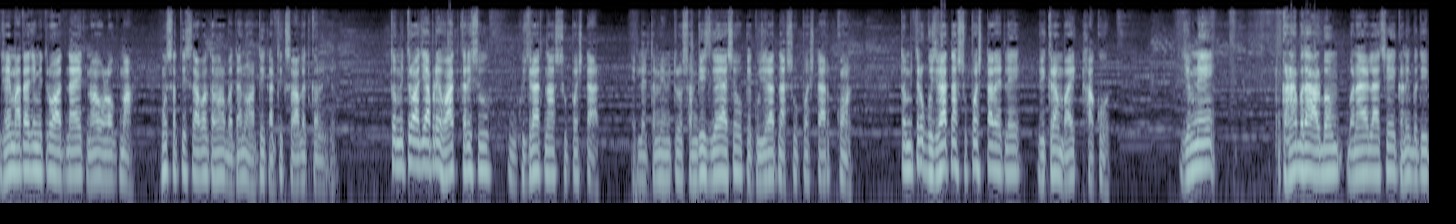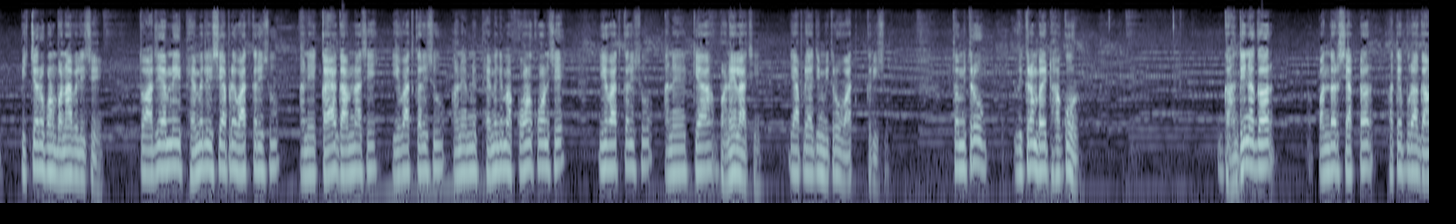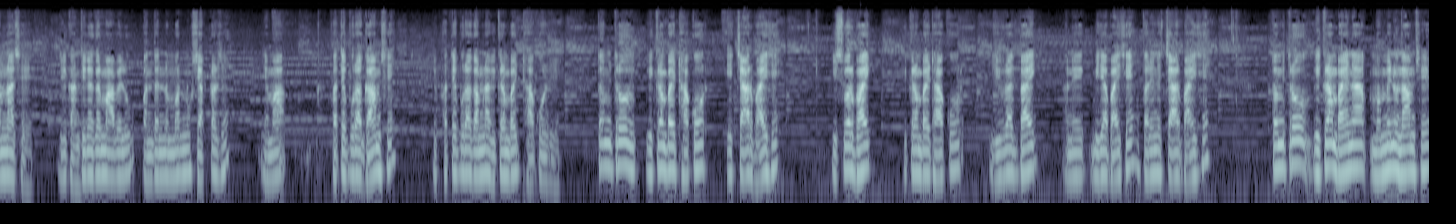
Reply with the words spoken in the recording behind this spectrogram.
જય માતાજી મિત્રો, આજના એક નવા વ્લોગમાં હું સતીશ રાવલ તમારું બધાનું હાર્દિક હાર્દિક સ્વાગત કરું છું. તો મિત્રો, આજે આપણે વાત કરીશું ગુજરાતના સુપરસ્ટાર. એટલે તમે મિત્રો સમજી જ ગયા છો કે ગુજરાતના સુપરસ્ટાર કોણ? તો મિત્રો, ગુજરાતના સુપરસ્ટાર એટલે વિક્રમભાઈ ઠાકોર. જેમને ઘણા બધા આલ્બમ બનાવેલા છે, ઘણી બધી પિક્ચરો પણ બનાવેલી છે. તો આજે એમની ફેમિલી વિશે આપણે વાત કરીશું અને કયા ગામના છે એ વાત કરીશું અને એમની ફેમિલીમાં કોણ કોણ છે એ વાત કરીશું અને ક્યાં ભણેલા છે એ આપણે આજે મિત્રો વાત કરીશું. તો મિત્રો, વિક્રમભાઈ ઠાકોર, ગાંધીનગર પંદર સેક્ટર ફતેપુરા ગામના છે. જે ગાંધીનગરમાં આવેલું પંદર નંબરનું સેક્ટર છે. એમાં ફતેપુરા ગામ છે. એ ફતેપુરા ગામના વિક્રમભાઈ ઠાકોર છે. તો મિત્રો, વિક્રમભાઈ ઠાકોર એ ચાર ભાઈ છે. ઈશ્વરભાઈ વિક્રમભાઈ ઠાકોર, જીવરાજભાઈ અને બીજા ભાઈ છે કરીને ચાર ભાઈ છે. તો મિત્રો, વિક્રમભાઈના મમ્મીનું નામ છે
